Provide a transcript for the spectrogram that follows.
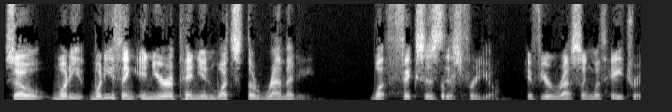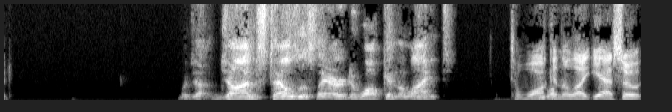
So what do you what do you think? In your opinion what's the remedy? What fixes this for you if you're wrestling with hatred well john tells us there to walk in the light to walk in the light yeah so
